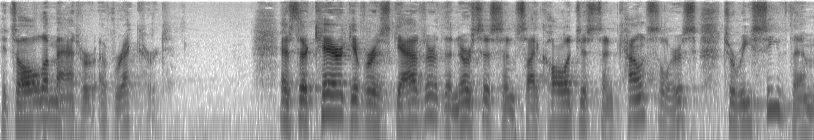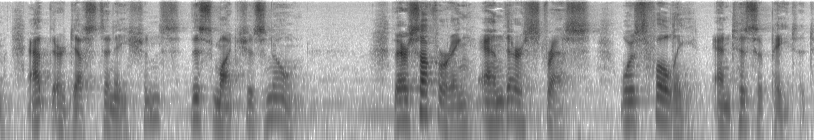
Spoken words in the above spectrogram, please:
It's all a matter of record. As their caregivers gather, the nurses and psychologists and counselors, to receive them at their destinations, this much is known. Their suffering and their stress was fully anticipated,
